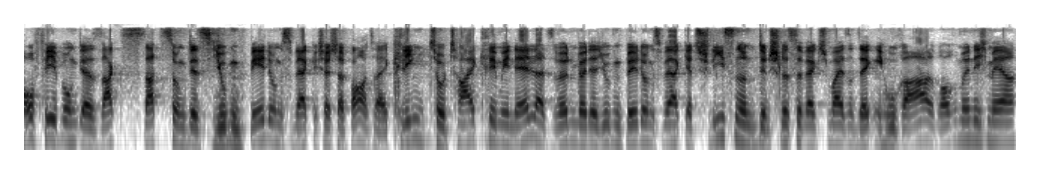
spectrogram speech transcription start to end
Aufhebung der Satzung des Jugendbildungswerkes Stadt Bauerntal klingt total kriminell, als würden wir das Jugendbildungswerk jetzt schließen und den Schlüssel wegschmeißen und denken, hurra, brauchen wir nicht mehr.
